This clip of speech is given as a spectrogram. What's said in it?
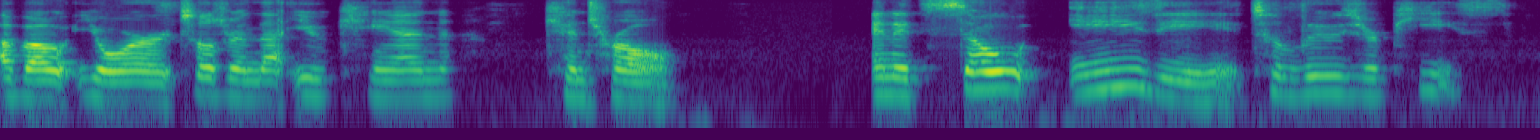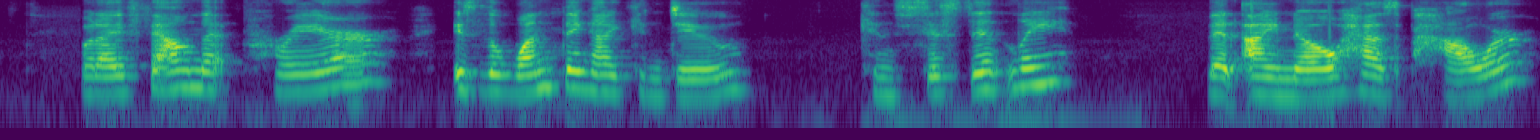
about your children that you can control. And it's so easy to lose your peace. But I found that prayer is the one thing I can do consistently that I know has power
